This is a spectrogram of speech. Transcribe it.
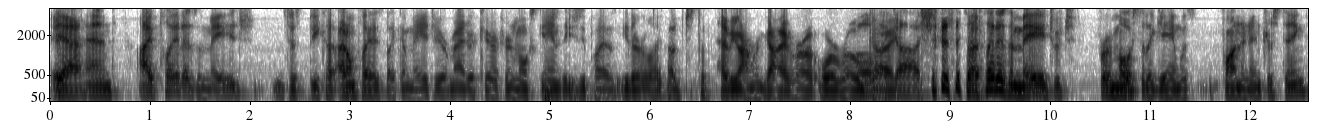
Yeah, and I played as a mage just because I don't play as like a mage or magic character in most games. I usually play as either like a, just a heavy armor guy or a, or a rogue oh guy. Oh my gosh! so I played as a mage, which for most of the game was fun and interesting.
